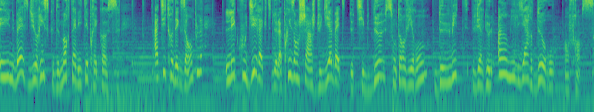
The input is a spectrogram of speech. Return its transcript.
et une baisse du risque de mortalité précoce. À titre d'exemple, les coûts directs de la prise en charge du diabète de type 2 sont environ de 8,1 milliards d'euros en France.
